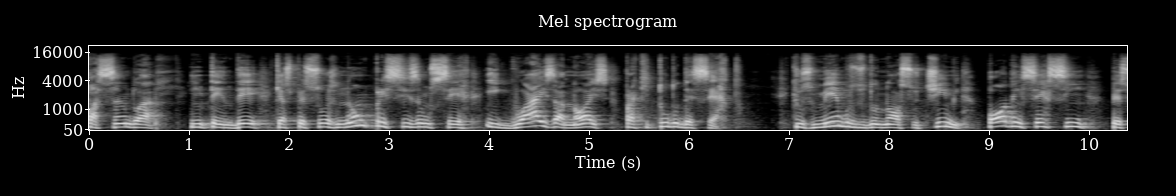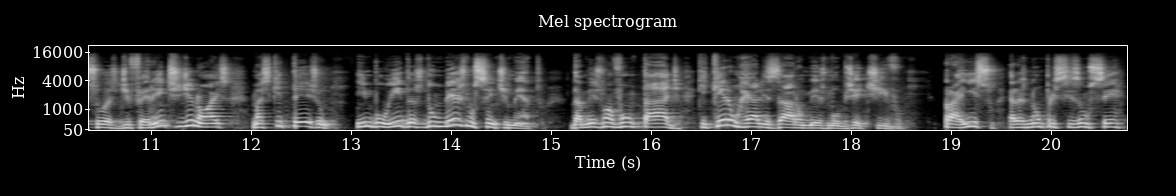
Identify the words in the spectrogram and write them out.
passando a entender que as pessoas não precisam ser iguais a nós para que tudo dê certo. Que os membros do nosso time podem ser sim pessoas diferentes de nós, mas que estejam imbuídas do mesmo sentimento, da mesma vontade, que queiram realizar o mesmo objetivo. Para isso, elas não precisam ser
